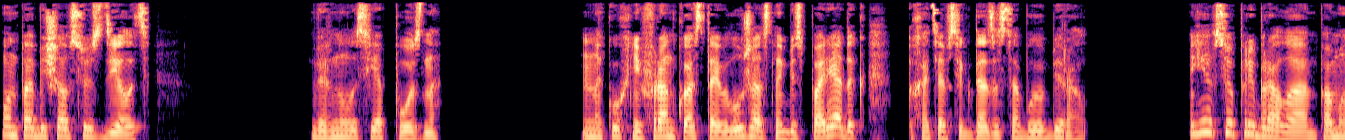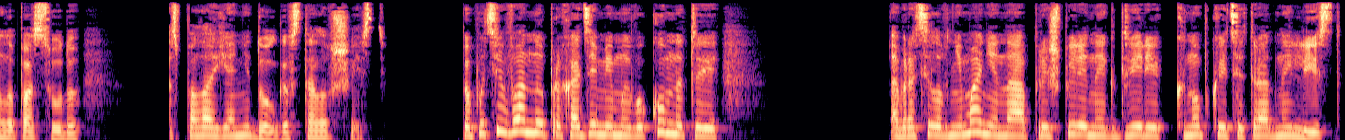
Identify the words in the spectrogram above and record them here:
он пообещал все сделать. Вернулась я поздно. На кухне Франко оставил ужасный беспорядок, хотя всегда за собой убирал. Я все прибрала, помыла посуду. Спала я недолго, встала в шесть. По пути в ванную, проходя мимо его комнаты, обратила внимание на пришпиленный к двери кнопкой тетрадный лист.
